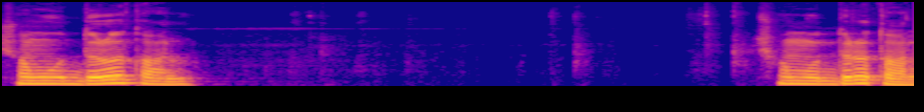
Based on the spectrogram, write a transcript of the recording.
সমুদ্রতল। সমুদ্রতল।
